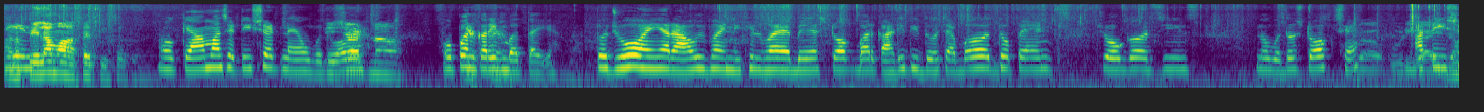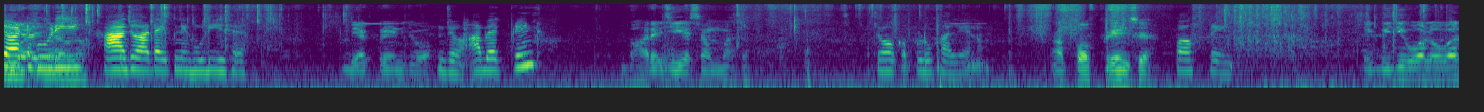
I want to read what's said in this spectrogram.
અને પેલામાં હશે ટી શર્ટ ઓકે આમાં છે ટી શર્ટ ને એવું બધું. હવે ઓપન કરીને બતાવીએ. તો જો અહીંયા રાહુલભાઈ નિખિલભાઈએ બે સ્ટોક બાર કાઢી દીધો છે. આ બધો પેન્ટ જોગર જીન્સ નો બધો સ્ટોક છે. આ ટી શર્ટ હુડી હા જો આ ટાઈપની હુડી છે. બેક પ્રિન્ટ જો જો આ બેક પ્રિન્ટ ભારે જીએસએમમાં છે. જો કપડું ખાલી એનું. આ પફ પ્રિન્ટ છે. પફ પ્રિન્ટ એક બીજી ઓલ ઓવર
